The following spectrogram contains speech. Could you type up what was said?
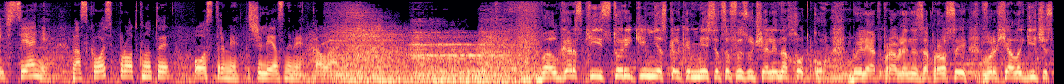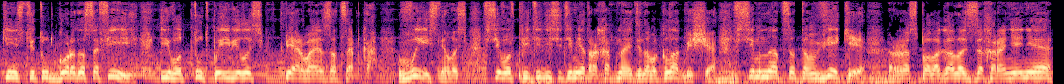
И все они насквозь проткнуты острыми железными колами. Болгарские историки несколько месяцев изучали находку. Были отправлены запросы в археологический институт города Софии. И вот тут появилась первая зацепка. Выяснилось, всего в 50 метрах от найденного кладбища в 17 веке располагалось захоронение,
